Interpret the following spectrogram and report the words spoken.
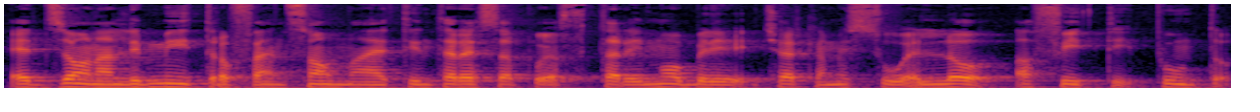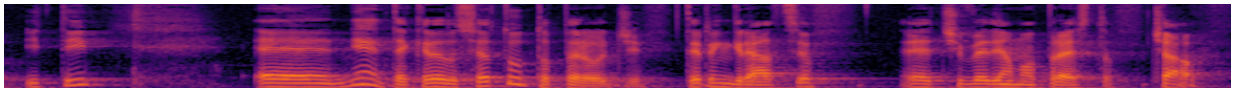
e zona limitrofa, insomma, e ti interessa poi affittare immobili, cercami su elloaffitti.it e niente, credo sia tutto per oggi. Ti ringrazio e ci vediamo presto. Ciao.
